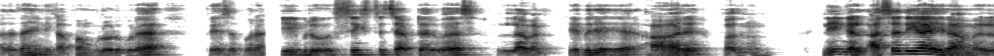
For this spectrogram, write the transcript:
அதை தான் இன்னைக்கு அப்பா உங்களோடு கூட பேச போகிறார் Hebrew sixth chapter verse eleven எபிரேயர் ஆறு பதினொன்று நீங்கள் அசதியாயிராமல்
